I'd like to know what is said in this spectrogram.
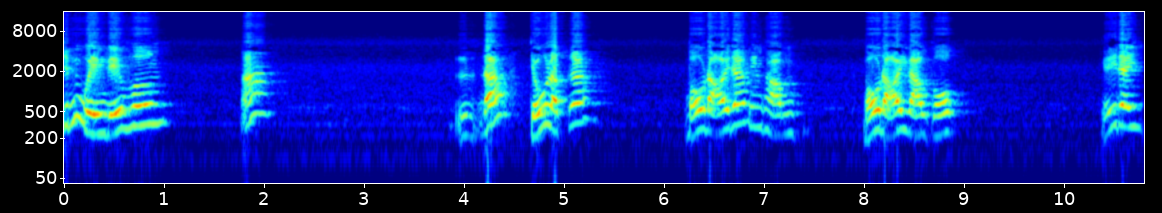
Chính quyền địa phương. Đó. Đó, chủ lực đó. Bộ đội đó, biên phòng. Bộ đội vào cuộc. Nghĩ đi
